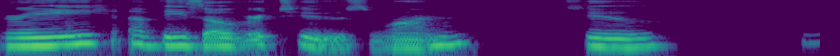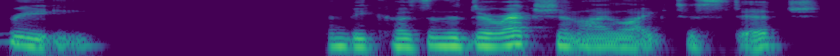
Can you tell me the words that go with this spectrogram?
three of these over twos. One, two, three. And because of the direction I like to stitch,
